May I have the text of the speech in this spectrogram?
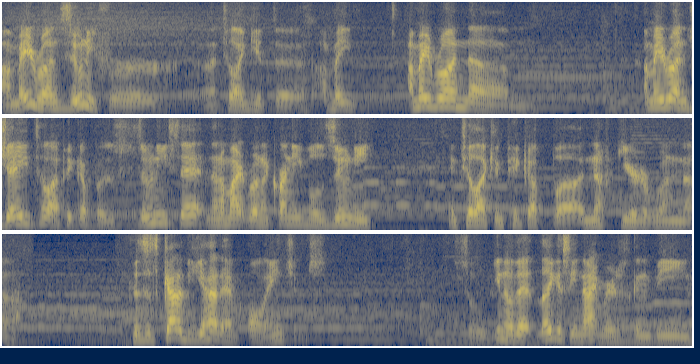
I may run Zuni for uh, until I get the. I may I may run. Um, I may run Jade till I pick up a Zuni set, and then I might run a Carnevil Zuni until I can pick up uh, enough gear to run. Because uh, it's got to be, you got to have all ancients. So, you know, that Legacy Nightmares is going to be.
